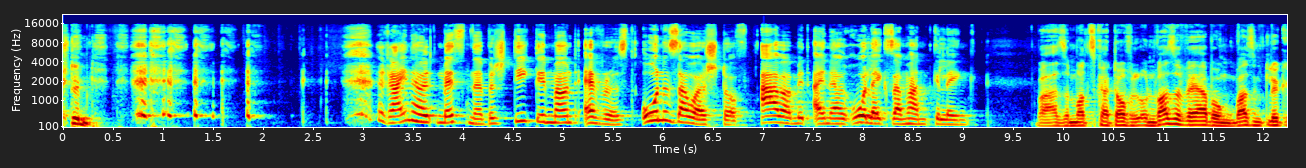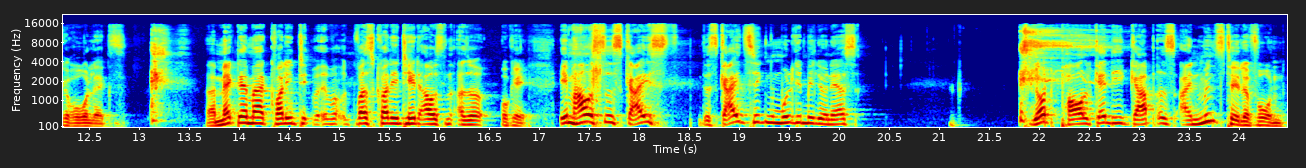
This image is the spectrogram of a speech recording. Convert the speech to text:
Stimmt. Reinhold Messner bestieg den Mount Everest ohne Sauerstoff, aber mit einer Rolex am Handgelenk. Was eine Motzkartoffel und was eine Werbung, was ein Glück Rolex. Da merkt ihr mal Qualität, was Qualität außen, also okay. Im Haus des Geist, des geizigen Multimillionärs J. Paul Getty gab es ein Münztelefon.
